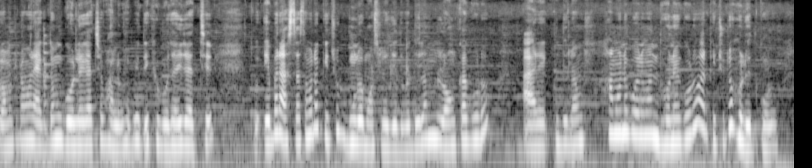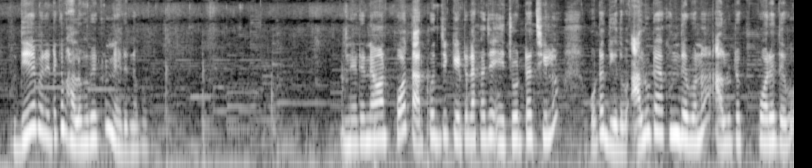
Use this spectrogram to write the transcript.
টমেটোটা আমার একদম গলে গেছে, ভালোভাবে দেখে বোঝাই যাচ্ছে। তো এবার আস্তে আস্তে আমরা কিছু গুঁড়ো মশলা দিয়ে দেবো। দিলাম লঙ্কা গুঁড়ো আর দিলাম সামান্য পরিমাণ ধনে গুঁড়ো আর কিছুটা হলুদ গুঁড়ো। দিয়ে এবার এটাকে ভালোভাবে একটু নেড়ে নেব। নেড়ে নেওয়ার পর তারপর যে কেটে রাখা যে এঁচোড়টা ছিল, ওটা দিয়ে দেবো। আলুটা এখন দেবো না, আলুটা পরে দেবো।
